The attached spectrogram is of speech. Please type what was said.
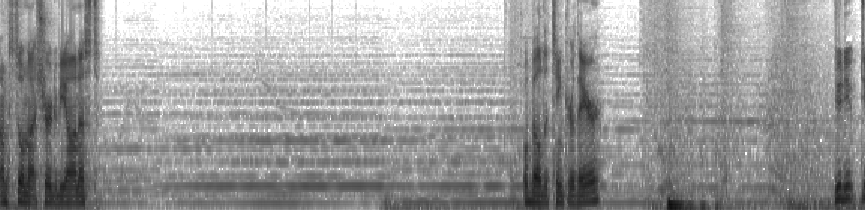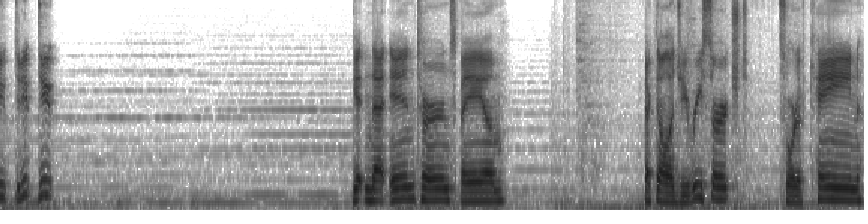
I'm still not sure to be honest. We'll build a tinker there. Doop doop doop doop doop. Getting that intern spam. Technology researched. Sword of Khaine.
